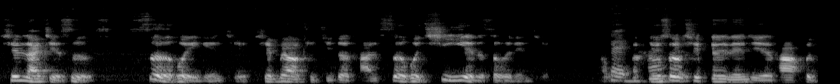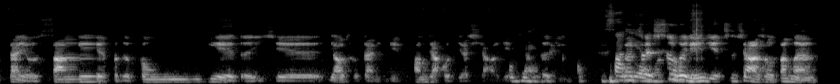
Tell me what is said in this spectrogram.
先来解释社会连结，先不要去急着谈社会企业的社会连结。OK，有时候企业连结它会带有商业或者工业的一些要求在里面，框架会比较小一点。那在社会连结之下的时候，当然。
